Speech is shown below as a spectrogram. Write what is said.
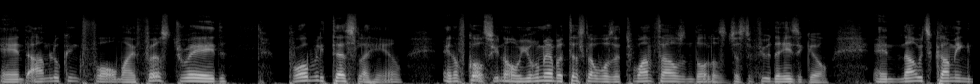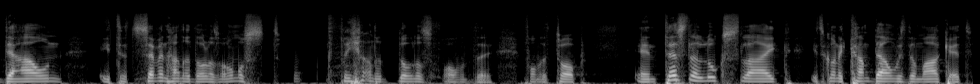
And I'm looking for my first trade probably Tesla here. And of course, you know, you remember Tesla was at $1,000 just a few days ago. And now it's coming down. It's at $700, almost $300 from the, from the top. And Tesla looks like it's going to come down with the market.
